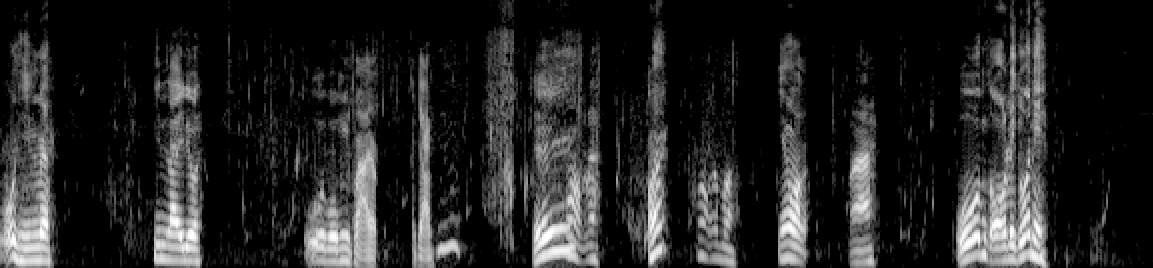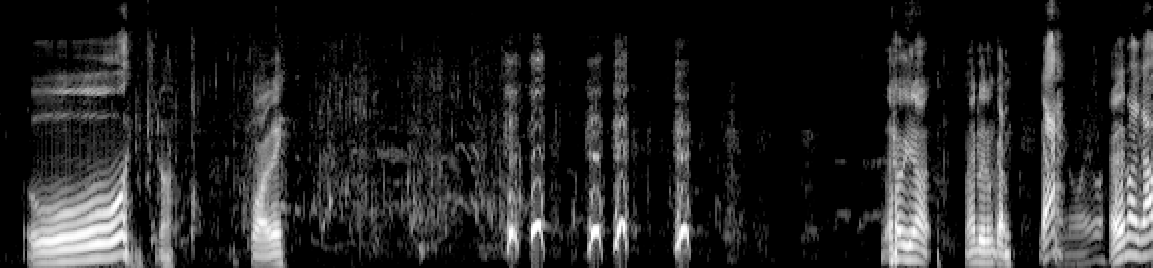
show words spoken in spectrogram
โอ้หินไหมหินไรเลยวะโอ้ยผมมีฝ่าหรอกอาจารย์เฮ้ยออกเลยฮะออกเลยบ่ยังออกปลาโอ้มันก็ออกในตัวนี่โอ้ยเนาะปล่อยเลยเอาพี่น้องมาดูน้ำกันนะน้อยวะเออหน่อยเกา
